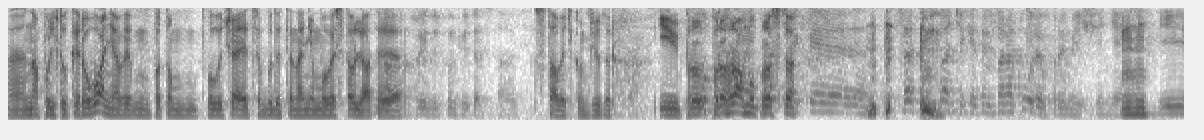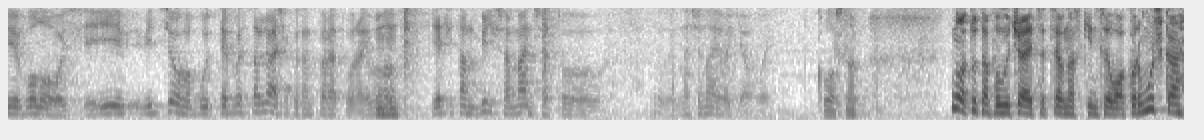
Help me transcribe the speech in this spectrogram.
е, на пульту керування, ви потім, виходить, будете на ньому виставляти, Завтра прийдуть комп'ютер ставити. ставить комп'ютер. І про, програму просто. Датчики, датчики температури в приміщенні і вологості. І від цього буде, ти ж виставляєш яку температура. І воно, якщо там більше, менше, то починає витягувати. Класно. Ну, а тут, виходить, це в нас кінцева кормушка.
